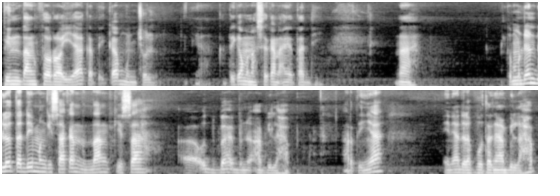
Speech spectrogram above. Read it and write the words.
bintang Thoroya ketika muncul ya, ketika menafsirkan ayat tadi. Nah, kemudian beliau tadi mengisahkan tentang kisah uh, Utbah bin Abi Lahab. Artinya ini adalah putranya Abi Lahab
